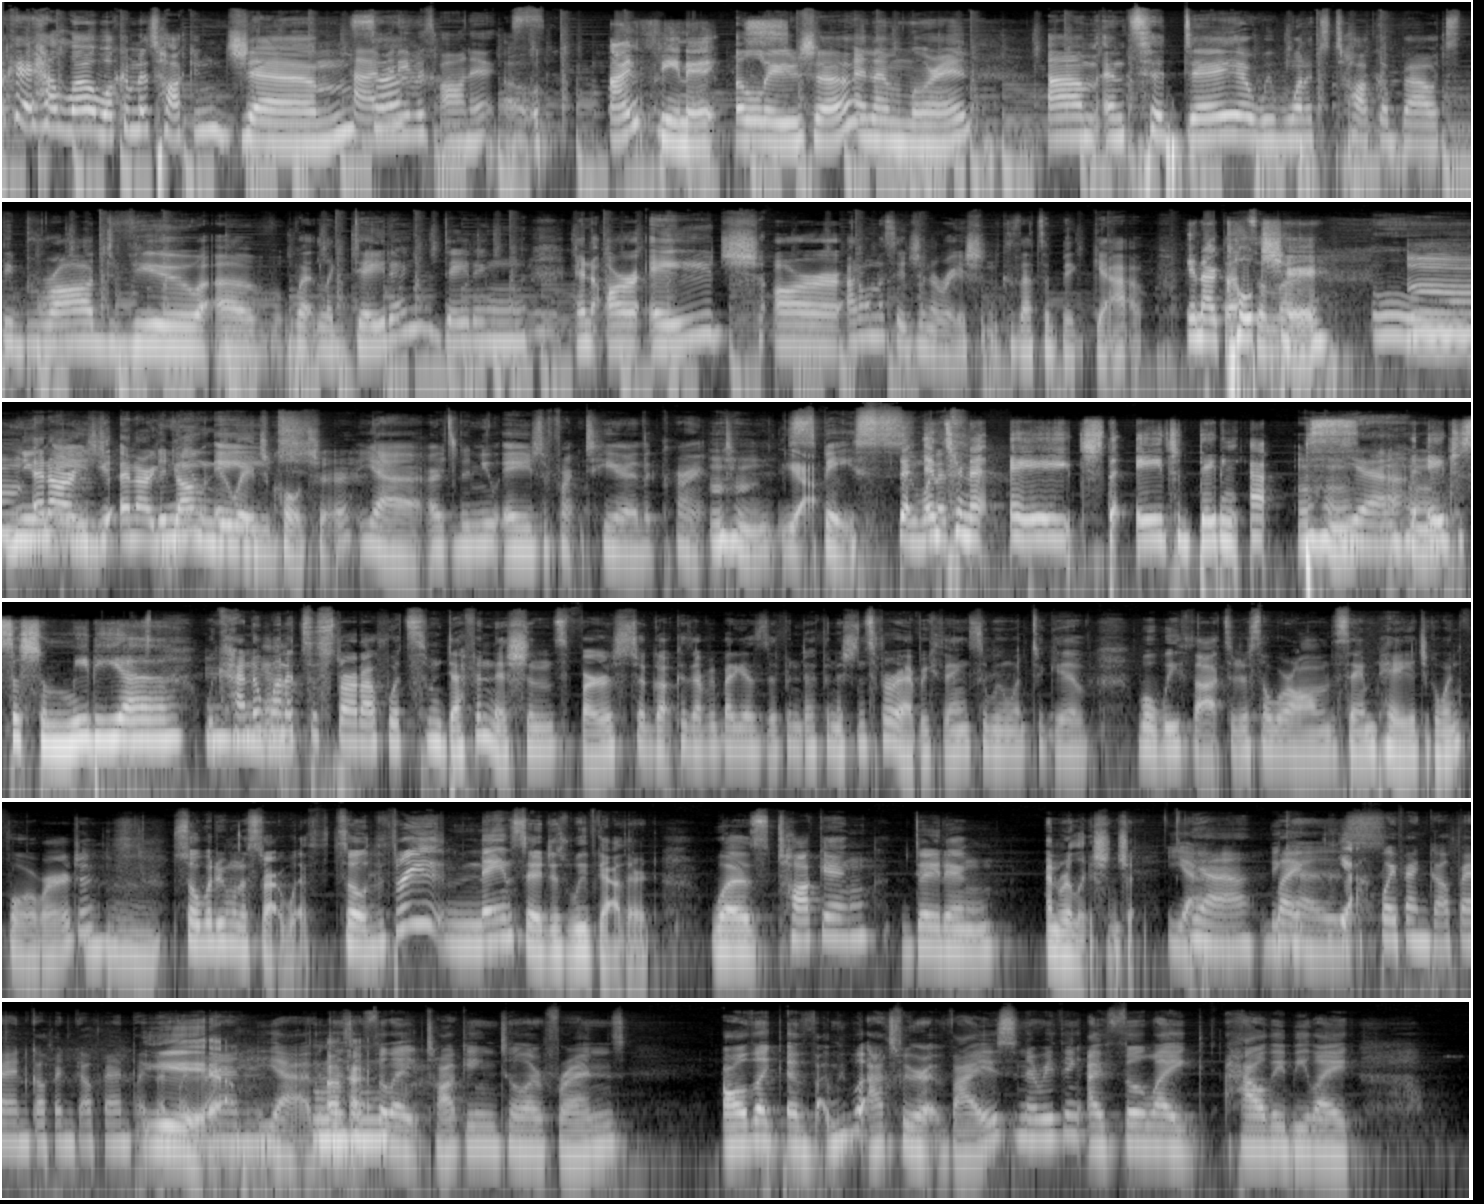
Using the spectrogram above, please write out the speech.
Okay, hello. Welcome to Talking Gems. Hi, my name is Onyx. Oh. I'm Phoenix. Alasia. And I'm Lauren. Um, and today we wanted to talk about the broad view of what, like dating, dating in our age, our I don't want to say generation because that's a big gap. In our That's a lot. culture. New in our age- in our young new age age. culture. Yeah, or the new age, the frontier, the current mm-hmm, yeah. space. The internet age, the age of dating apps, mm-hmm, mm-hmm. Yeah. the age of social media. We kind of wanted to start off with some definitions first to go because everybody has different definitions for everything. So we want to give what we thought, so just so we're all on the same page going forward. So what do we want to start with? So the three main stages we've gathered was talking, dating, and relationship. Yeah. Yeah. Because like Yeah. boyfriend, girlfriend, girlfriend, girlfriend, boyfriend, Yeah. boyfriend. Yeah, mm-hmm. because I Okay. feel like talking to our friends, all like advi- when people ask for your advice and everything, I feel like how they be like,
